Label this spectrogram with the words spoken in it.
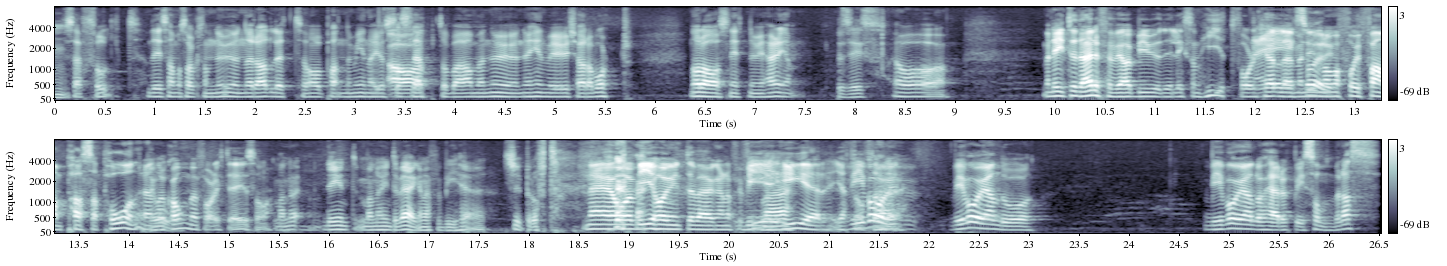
Mm. så fullt. Det är samma sak som nu under rallyt och pandemin har just Ja. släppt och bara, men nu, nu hinner vi ju köra bort några avsnitt nu i helgen. Precis. Och, men det är inte därför vi har bjudit liksom hit folk Nej, heller, men det, det. man får ju fan passa på när det ändå kommer folk, det är ju så. Man, har, det är ju inte, man har ju inte vägarna förbi här superofta. Nej, och vi har ju inte vägarna förbi Vi- er Vi jätteofta. var, ju, vi var ju ändå... Vi var ju ändå här uppe i somras.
